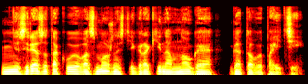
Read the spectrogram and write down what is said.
Не зря за такую возможность игроки на многое готовы пойти.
